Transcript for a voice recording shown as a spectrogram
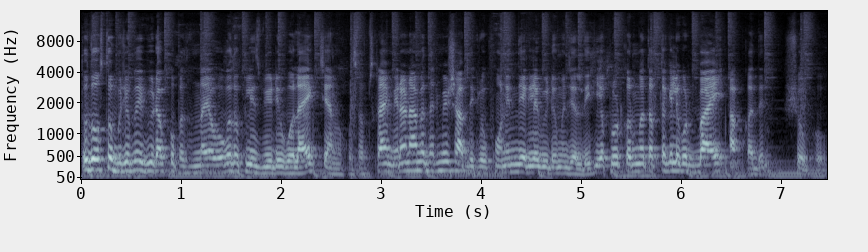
तो दोस्तों, मुझे मेरी वीडियो आपको पसंद आया होगा तो प्लीज़ वीडियो को लाइक चैनल को सब्सक्राइब मेरा नाम है धर्मेश, आप देख लो फ़ोन इन अगले वीडियो में जल्दी ही अपलोड करूँगा, तब तक के लिए गुड बाय आपका दिन शुभ हो।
